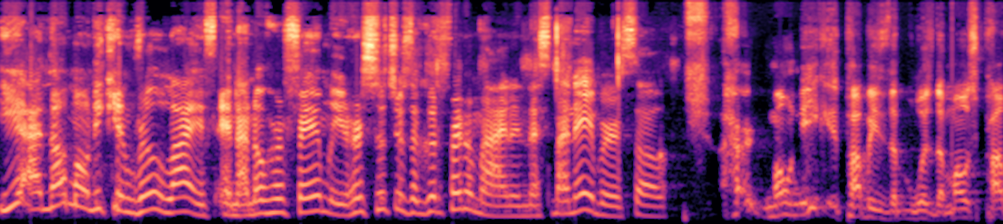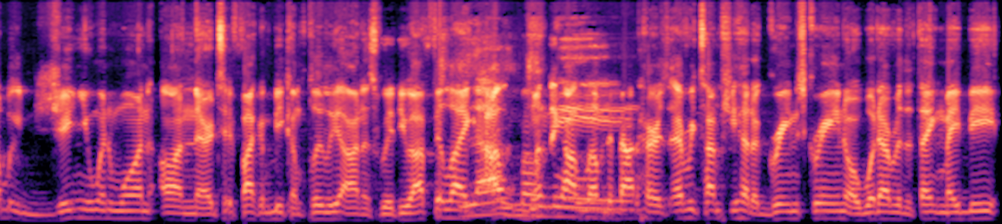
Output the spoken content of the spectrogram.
Yeah, I know Monique in real life and I know her family. Her sister's a good friend of mine and that's my neighbor. So her Monique is probably the, was the most probably genuine one on there. If I can be completely honest with you, I feel like I, one thing I loved about her is every time she had a green screen or whatever the thing may be,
